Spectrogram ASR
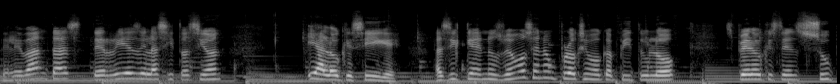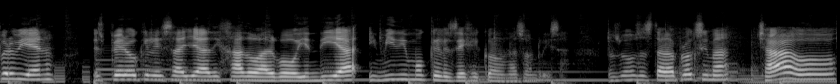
te levantas, te ríes de la situación y a lo que sigue. Así que nos vemos en un próximo capítulo. Espero que estén súper bien. Espero que les haya dejado algo hoy en día y mínimo que les deje con una sonrisa. Nos vemos hasta la próxima. Chao.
